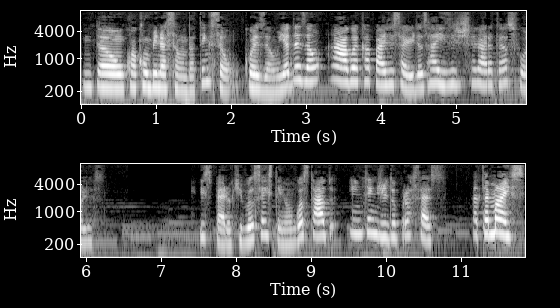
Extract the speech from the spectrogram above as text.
Então, com a combinação da tensão, coesão e adesão, a água é capaz de sair das raízes e chegar até as folhas. Espero que vocês tenham gostado e entendido o processo. Até mais!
